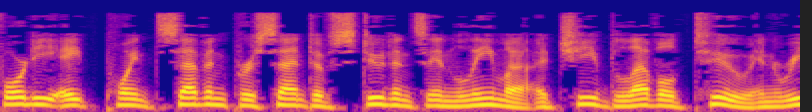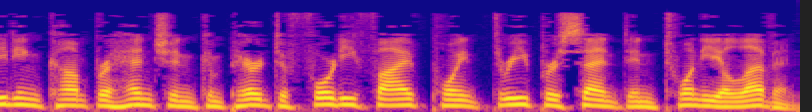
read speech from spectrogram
48.7% of students in Lima achieved level 2 in reading comprehension compared to 45.3% in 2011.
